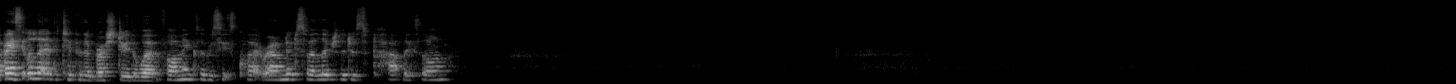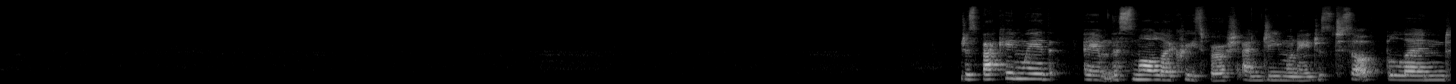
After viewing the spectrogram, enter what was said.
I basically let the tip of the brush do the work for me because obviously it's quite rounded so I literally just pat this on. Just back in with um, the smaller crease brush and G Money just to sort of blend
